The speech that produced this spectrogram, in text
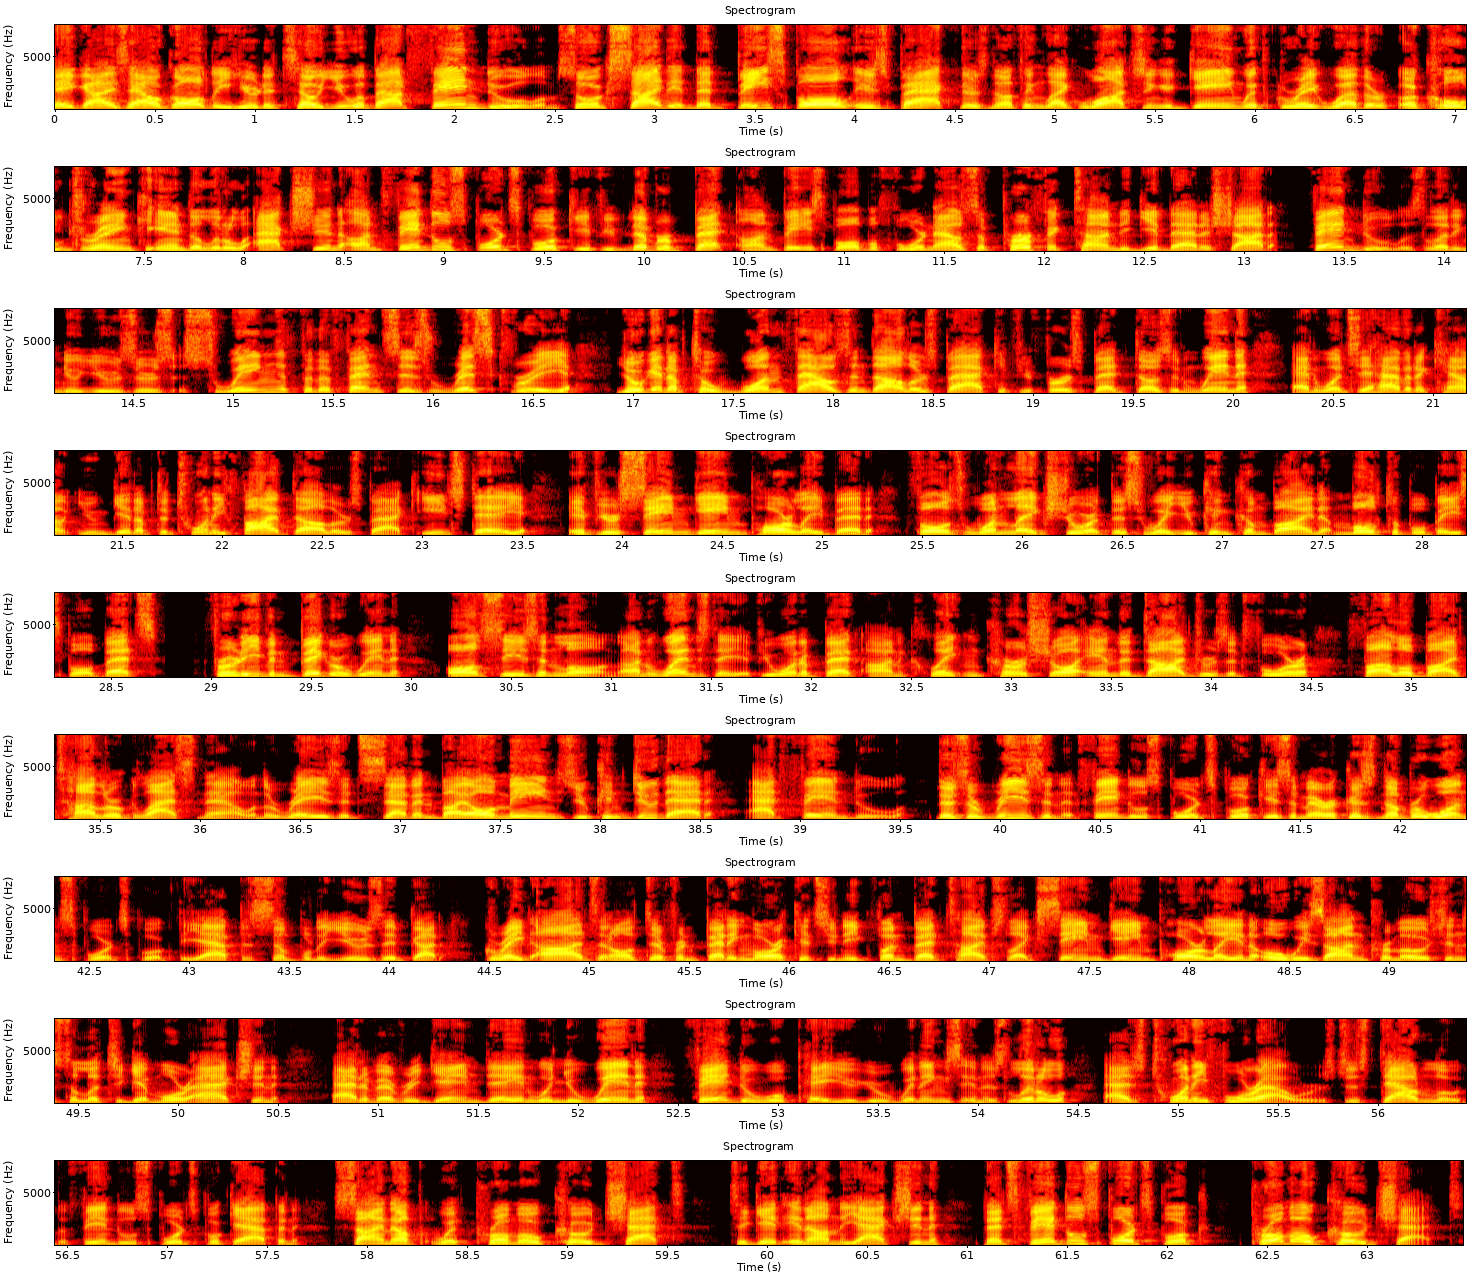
Hey guys, Al Galdi here to tell you about FanDuel. I'm so excited that baseball is back. There's nothing like watching a game with great weather, a cold drink, and a little action on FanDuel Sportsbook. If you've never bet on baseball before, now's the perfect time to give that a shot. FanDuel is letting new users swing for the fences risk free. You'll get up to $1,000 back if your first bet doesn't win. And once you have an account, you can get up to $25 back each day if your same game parlay bet falls one leg short. This way you can combine multiple baseball bets for an even bigger win all season long. On Wednesday, if you want to bet on Clayton Kershaw and the Dodgers at 4, followed by Tyler Glasnow and the Rays at 7, by all means, you can do that at FanDuel. There's a reason that FanDuel Sportsbook is America's number one sportsbook. The app is simple to use. They've got great odds in all different betting markets, unique fun bet types like same game parlay and always on promotions to let you get more action out of every game day. And when you win, FanDuel will pay you your winnings in as little as 24 hours. Just download the FanDuel Sportsbook app and sign up with promo code CHAT to get in on the action. That's FanDuel Sportsbook, promo code CHAT.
